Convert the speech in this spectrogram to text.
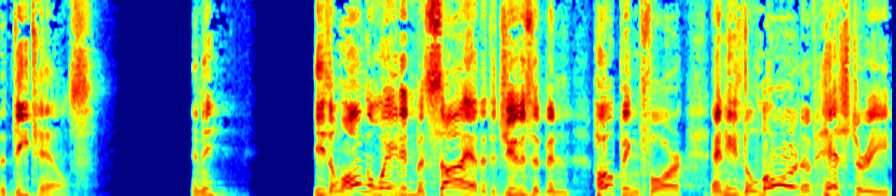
the details, isn't he? He's a long awaited Messiah that the Jews have been hoping for, and he's the Lord of history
